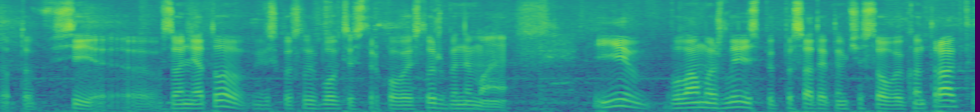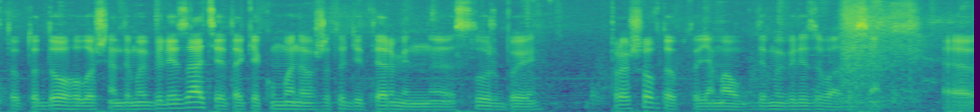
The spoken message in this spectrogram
Тобто всі е, в зоні АТО військовослужбовців строкової служби немає. І була можливість підписати тимчасовий контракт, тобто до оголошення демобілізації, так як у мене вже тоді термін е, служби пройшов, тобто я мав демобілізуватися. Е,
